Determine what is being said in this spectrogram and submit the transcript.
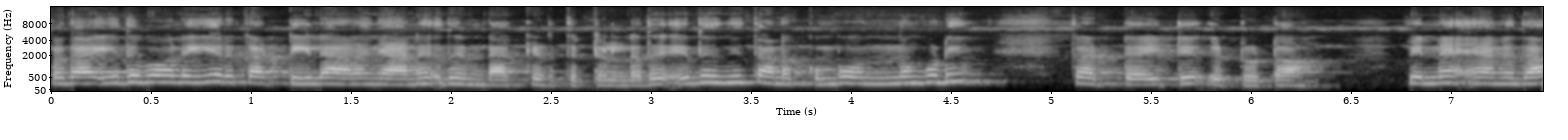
അപ്പോൾ ദാ ഇതുപോലെ ഈ ഒരു കട്ടിയിലാണ് ഞാൻ ഇത് ഉണ്ടാക്കിയെടുത്തിട്ടുള്ളത് ഇത് ഇനി തണുക്കുമ്പോൾ ഒന്നും കൂടി കട്ടായിട്ട് കിട്ടും കേട്ടോ പിന്നെ ഞാനിതാ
